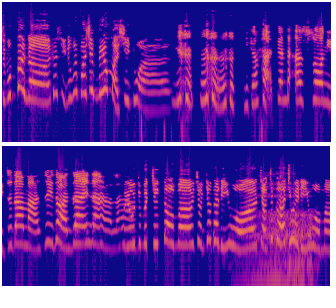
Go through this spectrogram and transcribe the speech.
怎么办呢、啊？他醒了会发现没有马戏团。你干嘛跟他说？你知道马戏团在哪了？哎呦，怎么知道吗？想叫他理我，讲这个他就会理我吗？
